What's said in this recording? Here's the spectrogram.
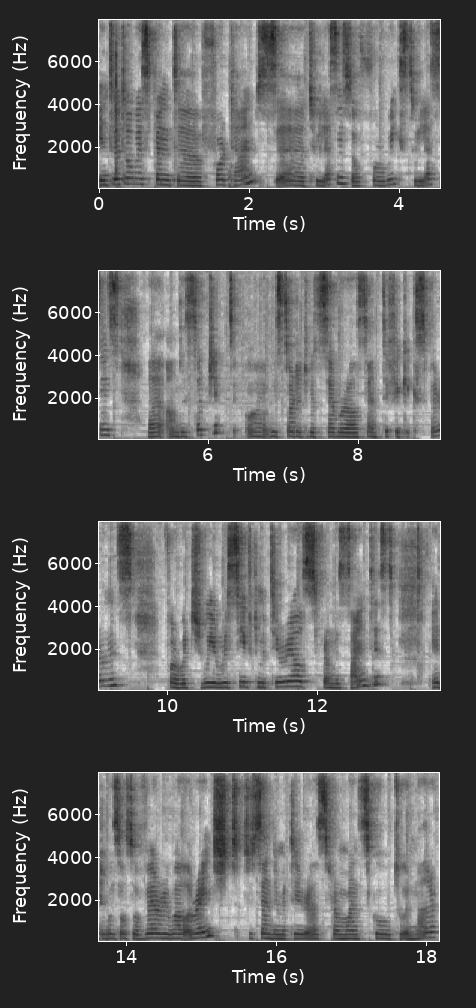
In total, we spent uh, four times uh, two lessons, so four weeks, two lessons uh, on the subject. Uh, we started with several scientific experiments for which we received materials from the scientists. It was also very well arranged to send the materials from one school to another,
